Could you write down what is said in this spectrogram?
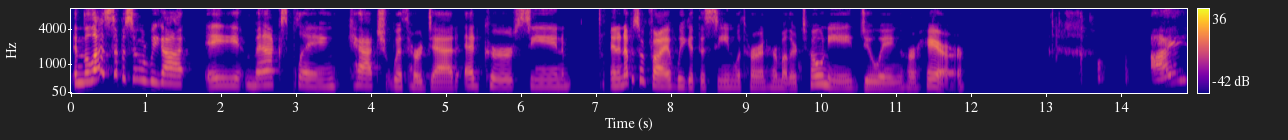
In the last episode, we got a Max playing catch with her dad, Edgar scene. And in episode five, we get this scene with her and her mother, Toni, doing her hair. I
